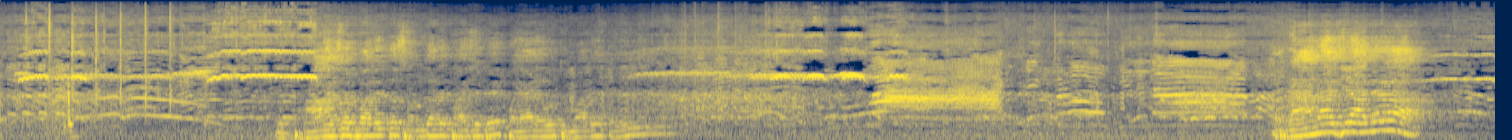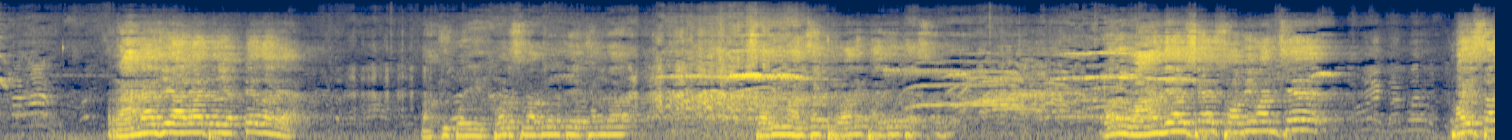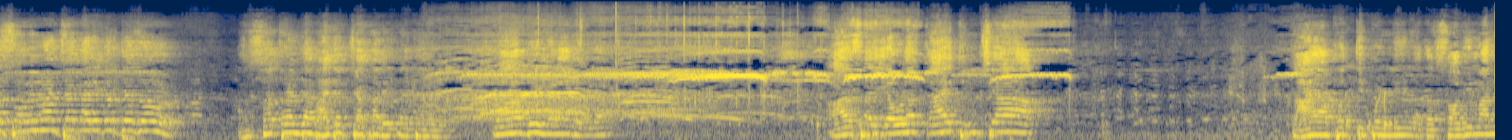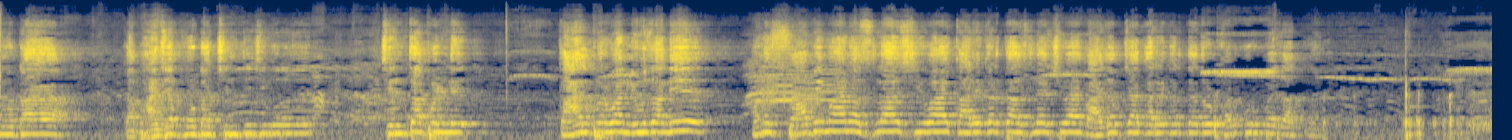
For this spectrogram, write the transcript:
ते तर समजायला पाहिजे बे. भयाळे हो तुम्हाला काही राणाजी आल्या. राणाजी आल्या तर एकट्या झाल्या. बाकी कोणी पर्स लागलं तर एखादा. स्वाभिमानचा ठेवायला पाहिजे होत. बरं वांदे असे स्वाभिमानचे. पैसा स्वाभिमानच्या कार्यकर्त्याजवळ. सतरंजा भाजपच्या कार्यकर्त्याजवळ वाबू वेळा असं एवढं काय तुमच्या काय आपत्ती पडली? आता स्वाभिमान मोठा का भाजप मोठा चिंतेची गरज आहे? चिंता पडली. काल परवा न्यूज आली. म्हणजे स्वाभिमान असल्याशिवाय कार्यकर्ता असल्याशिवाय भाजपच्या कार्यकर्त्याजवळ खडकू रुपये जात नाही.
